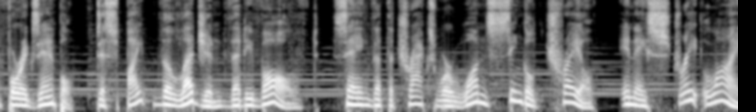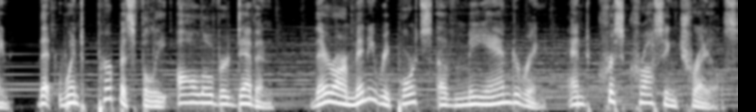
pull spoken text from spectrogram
For example, despite the legend that evolved, saying that the tracks were one single trail in a straight line that went purposefully all over Devon, there are many reports of meandering and crisscrossing trails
